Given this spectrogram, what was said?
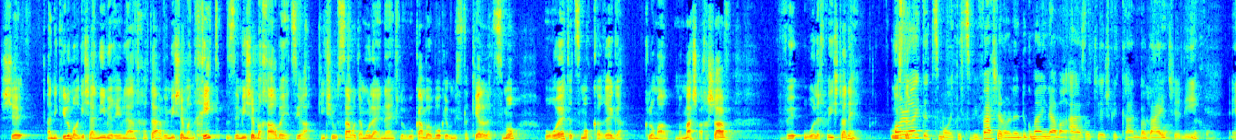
שאני כאילו מרגיש שאני מרים להנחתה, ומי שמנחית זה מי שבחר ביצירה. כי כשהוא שם אותה מול העיניים שלו, והוא קם בבוקר ומסתכל על עצמו, הוא רואה את עצמו כרגע. כלומר, ממש עכשיו, והוא הולך וישתנה. או יסתכל- לא את עצמו, את הסביבה שלו. לדוגמה, הנה המראה הזאת שיש לי כאן בבית נכון, שלי, נכון. אה,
